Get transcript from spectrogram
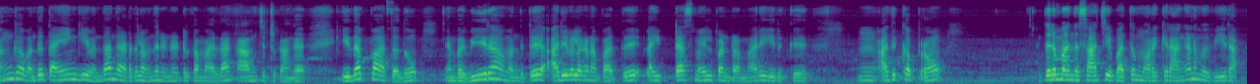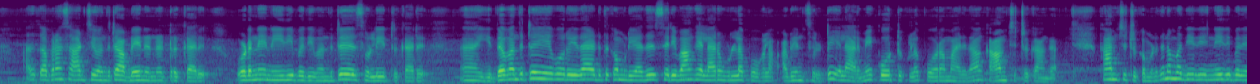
அங்கே வந்து தயங்கி வந்து அந்த இடத்துல வந்து நின்றுட்டு இருக்க மாதிரி தான் காமிச்சிட்ருக்காங்க இதை பார்த்ததும் நம்ம வீரா வந்துட்டு அறிவழகனை பார்த்து லைட்டாக ஸ்மைல் பண்ணுற மாதிரி இருக்குது அதுக்கப்புறம் திரும்ப அந்த சாட்சியை பார்த்து முறைக்கிறாங்க நம்ம வீரா. அதுக்கப்புறம் சாட்சி வந்துட்டு அப்படியே நின்றுட்டுருக்காரு உடனே நீதிபதி வந்துட்டு சொல்லிகிட்ருக்காரு இதை வந்துட்டு ஒரு இதாக எடுத்துக்க முடியாது. சரி வாங்க எல்லாரும் உள்ளே போகலாம். அப்படின்னு சொல்லிட்டு எல்லாருமே கோர்ட்டுக்குள்ளே போகிற மாதிரி தான் காமிச்சிட்ருக்காங்க. காமிச்சிட்ருக்கும் பொழுது நம்ம நீதி நீதிபதி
